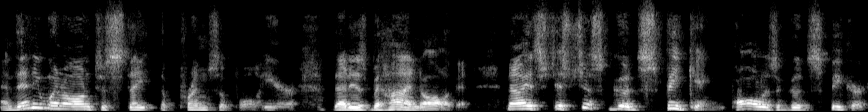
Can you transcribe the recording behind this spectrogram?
And then he went on to state the principle here that is behind all of it. Now it's just just good speaking. Paul is a good speaker.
